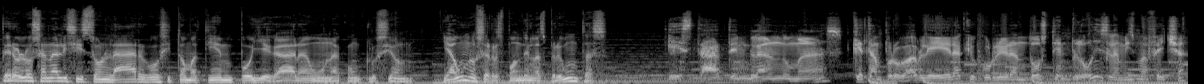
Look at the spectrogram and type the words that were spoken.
pero los análisis son largos y toma tiempo llegar a una conclusión. Y aún no se responden las preguntas. ¿Está temblando más? ¿Qué tan probable era que ocurrieran dos temblores la misma fecha?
